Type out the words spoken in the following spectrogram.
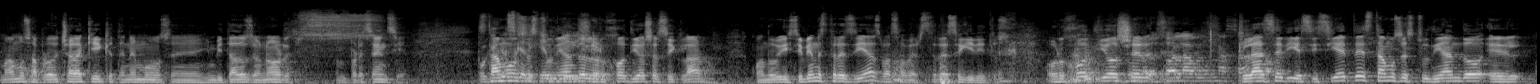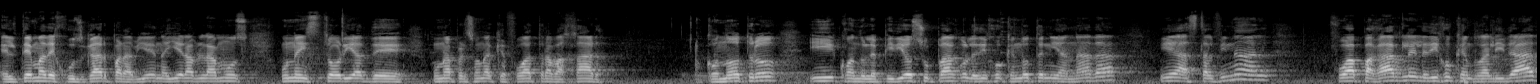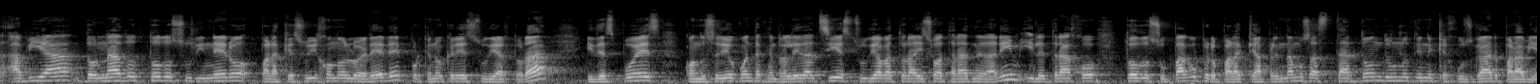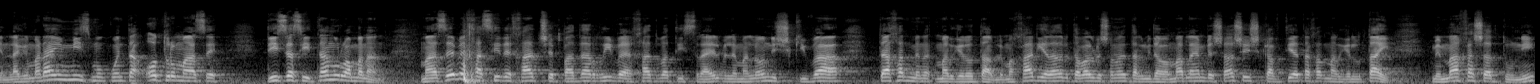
Vamos a aprovechar aquí que tenemos eh, invitados de honor en presencia. ¿Por qué Estamos estudiando el? Orjot Yosher, sí, claro. Cuando, y si vienes tres días, vas a ver, tres seguiditos. Orjot Yosher, clase 17. Estamos estudiando el, el tema de juzgar para bien. Ayer hablamos una historia de una persona que fue a trabajar con otro y cuando le pidió su pago le dijo que no tenía nada y hasta el final fue a pagarle, le dijo que en realidad había donado todo su dinero para que su hijo no lo herede porque no quería estudiar Torah y después cuando se dio cuenta que en realidad sí estudiaba Torah hizo Atarat Nedarim y le trajo todo su pago pero para que aprendamos hasta dónde uno tiene que juzgar para bien. La Gemara ahí mismo cuenta otro más Así, Tanu Ramanan, מעשה בחסיד אחד שפדה ריבה אחד בת ישראל ולמלון השכיבה תחת מרגלותיו. למחר ירד וטבל בשנה לתלמידיו. אמר להם בשעה שהשכבתיה תחת מרגלותיי, ממה חשדתוני?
